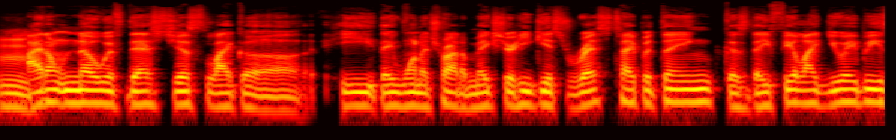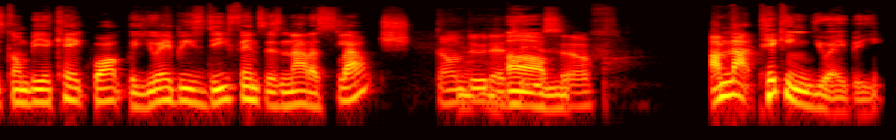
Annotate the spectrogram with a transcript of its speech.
Mm. I don't know if that's just like a he they want to try to make sure he gets rest type of thing because they feel like UAB is going to be a cakewalk, but UAB's defense is not a slouch. Don't do that to Um, yourself. I'm not picking UAB.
